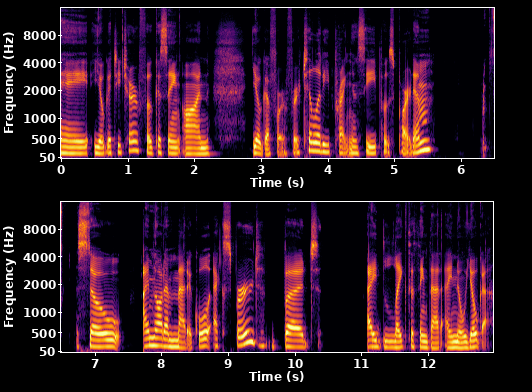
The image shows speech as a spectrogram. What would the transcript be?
a yoga teacher focusing on yoga for fertility, pregnancy, postpartum. So I'm not a medical expert, but I like to think that I know yoga.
